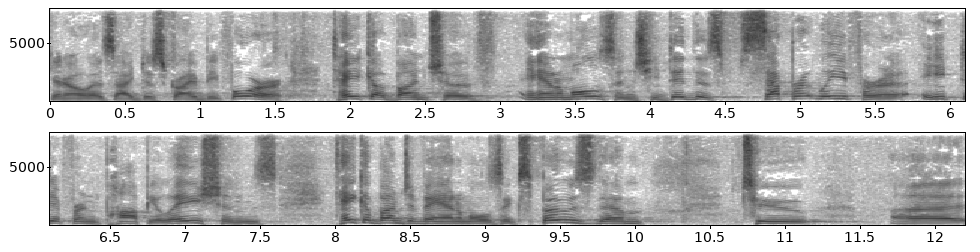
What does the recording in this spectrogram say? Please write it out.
you know, as I described before, take a bunch of animals, and she did this separately for eight different populations. Take a bunch of animals, expose them to uh,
